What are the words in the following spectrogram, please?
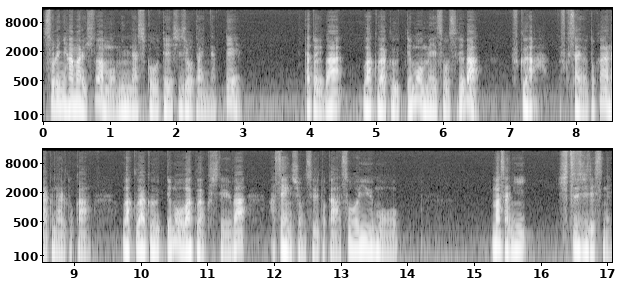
それにはまる人はもうみんな思考停止状態になって例えばワクワク打っても瞑想すれば副副作用とかなくなるとかワクワク打ってもワクワクしてればアセンションするとかそういうもうまさに羊ですね。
